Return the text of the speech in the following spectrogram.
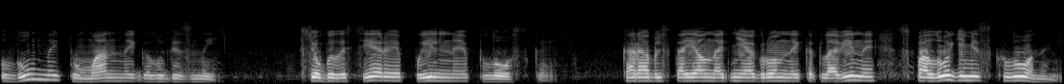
лунной туманной голубизны. Все было серое, пыльное, плоское. Корабль стоял на дне огромной котловины с пологими склонами.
